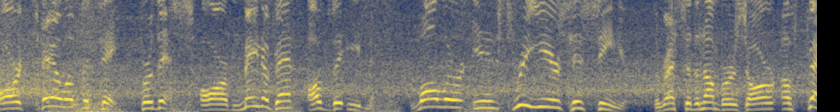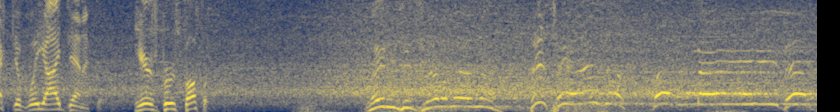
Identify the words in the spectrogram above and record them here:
our tale of the tape for this, our main event of the evening. Lawler is three years his senior. The rest of the numbers are effectively identical. Here's Bruce Buffer. Ladies and gentlemen, this is the main event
